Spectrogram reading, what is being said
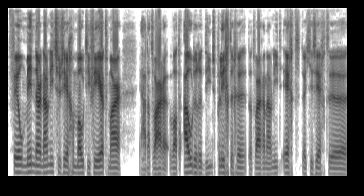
veel minder, nou niet zozeer gemotiveerd, maar ja, dat waren wat oudere dienstplichtigen. Dat waren nou niet echt dat je zegt uh, uh,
